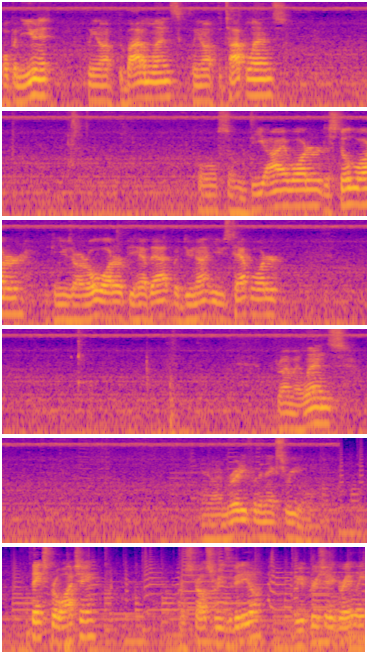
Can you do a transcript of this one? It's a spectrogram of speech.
open the unit, clean off the bottom lens, clean off the top lens. Some DI water, distilled water. You can use RO water if you have that, but do not use tap water. Dry my lens. And I'm ready for the next reading. Thanks for watching our Strauss Feeds video. We appreciate it greatly.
